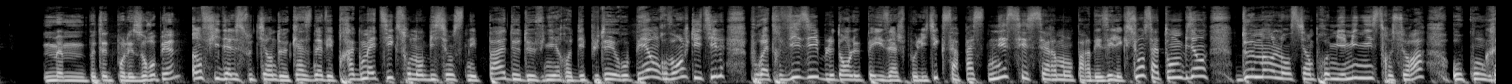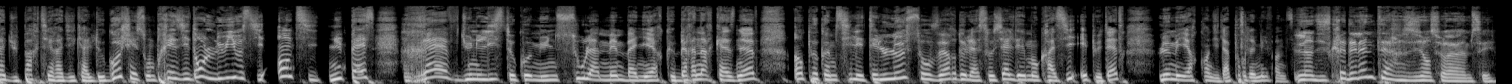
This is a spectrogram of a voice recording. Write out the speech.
même peut-être pour les européennes. Un fidèle soutien de Cazeneuve est pragmatique. Son ambition, ce n'est pas de devenir député européen. En revanche, dit-il, pour être visible dans le paysage politique, ça passe nécessairement par des élections. Ça tombe bien. Demain, l'ancien Premier ministre sera au congrès du Parti radical de gauche et son président, lui aussi anti-NUPES, rêve d'une liste commune sous la même bannière que Bernard Cazeneuve, un peu comme s'il était le sauveur de la social-démocratie et peut-être le meilleur candidat pour 2027. L'indiscret d'Hélène Terzian sur RMC.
